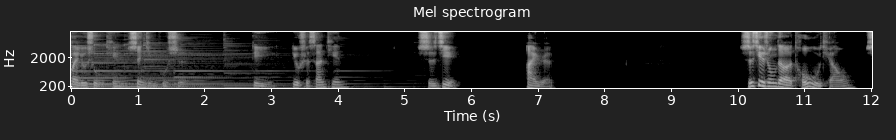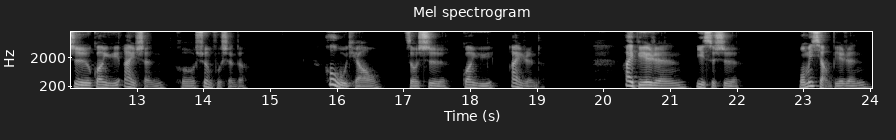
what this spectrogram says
百六十五天圣经故事第六十三天：十诫，爱人。十诫中的头五条是关于爱神和顺服神的，后五条则是关于爱人的。爱别人，意思是，我们想别人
